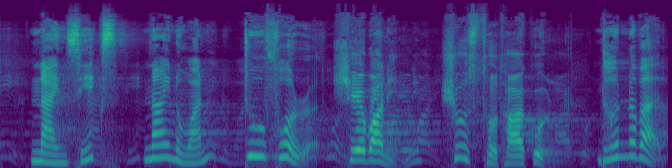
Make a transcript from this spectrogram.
nine six nine one two four সেবা নিন সুস্থ থাকুন। ধন্যবাদ।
